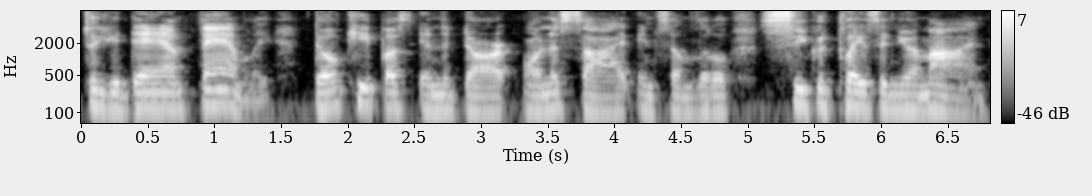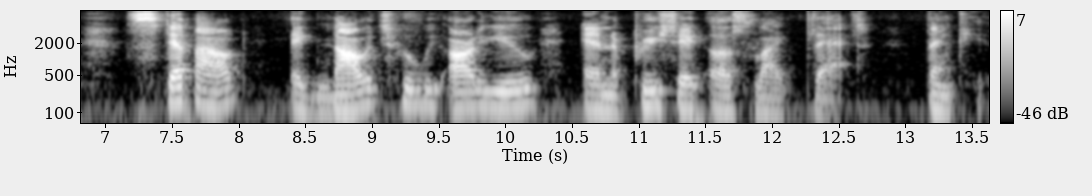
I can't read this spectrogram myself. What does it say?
to your damn family. Don't keep us in the dark, on the side, in some little secret place in your mind. Step out, acknowledge who we are to you, and appreciate us like that. Thank you.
